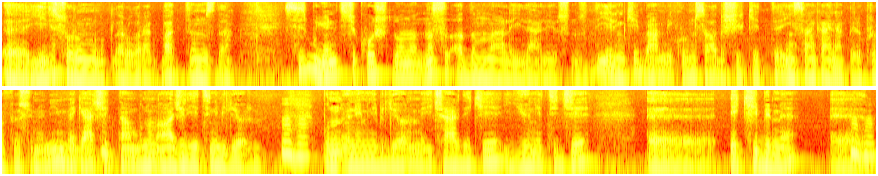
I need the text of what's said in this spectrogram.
E, yeni sorumluluklar olarak baktığımızda siz bu yönetici koçluğunu nasıl adımlarla ilerliyorsunuz? Diyelim ki ben bir kurumsal bir şirkette insan kaynakları profesyoneliyim ve gerçekten hı. bunun aciliyetini biliyorum. Hı hı. Bunun önemini biliyorum ve içerideki yönetici e, ekibimi e, hı hı.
